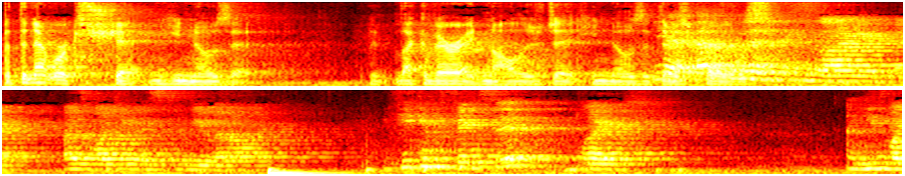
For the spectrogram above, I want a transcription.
But the network's shit and he knows it. Lacavera acknowledged it. He knows that Yeah, there's that's one of holes. the things that I like. I was watching this interview and I'm like, if he can fix it, like, and he's my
